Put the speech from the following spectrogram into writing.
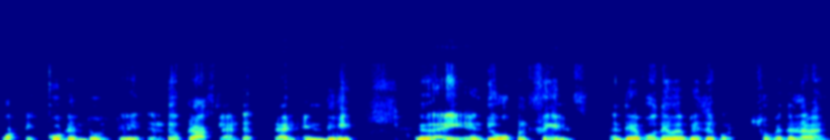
what they could in those days in the grassland and in the uh, in the open fields, and therefore they were visible. So were the lion.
